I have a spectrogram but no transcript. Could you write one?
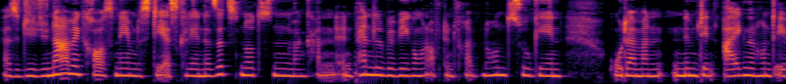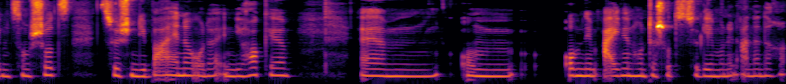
Also die Dynamik rausnehmen, das deeskalierende Sitz nutzen. Man kann in Pendelbewegungen auf den fremden Hund zugehen oder man nimmt den eigenen Hund eben zum Schutz zwischen die Beine oder in die Hocke, ähm, um, um dem eigenen Hund der Schutz zu geben und den anderen,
